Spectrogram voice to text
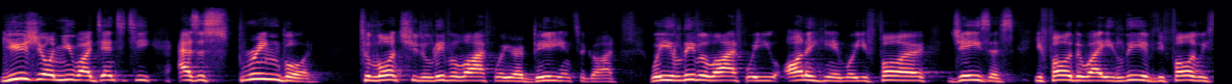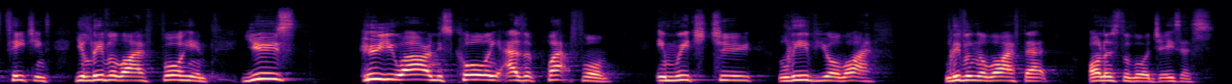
use your new identity as a springboard to launch you to live a life where you're obedient to God, where you live a life where you honor Him, where you follow Jesus, you follow the way He lived, you follow His teachings, you live a life for Him. Use who you are in this calling as a platform in which to live your life, living a life that honors the Lord Jesus.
